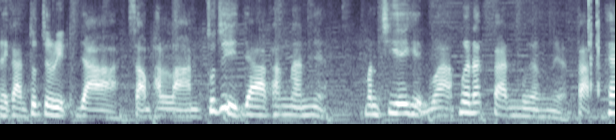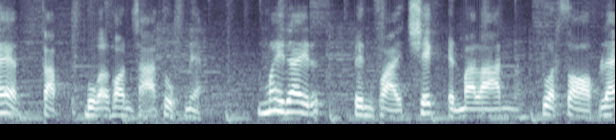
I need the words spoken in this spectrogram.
ในการทุจริตยา 3,000 ล้าน ทุจริตยาครั้งนั้นเนี่ยมันชี้ให้เห็นว่าเมื่อนักการเมืองเนี่ยกับแพทย์กับบุคลากรสาธารณสุขเนี่ยไม่ได้เป็นฝ่ายเช็คเอ็นบาลานตรวจสอบและ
